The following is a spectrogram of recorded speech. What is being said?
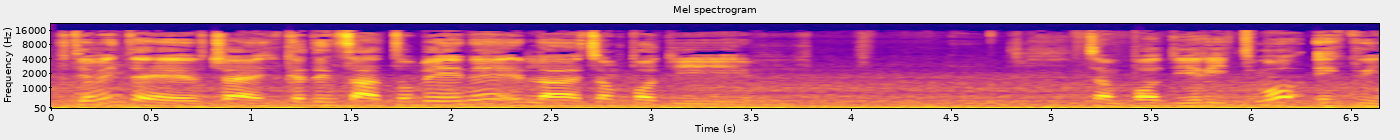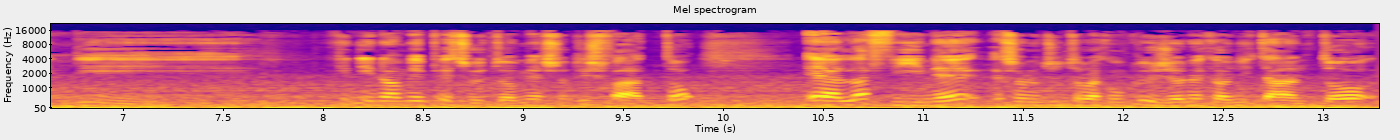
Effettivamente, cioè, cadenzato bene, la, c'è un po' di c'è un po' di ritmo e quindi, quindi no, mi è piaciuto, mi ha soddisfatto e alla fine sono giunto alla conclusione che ogni tanto,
